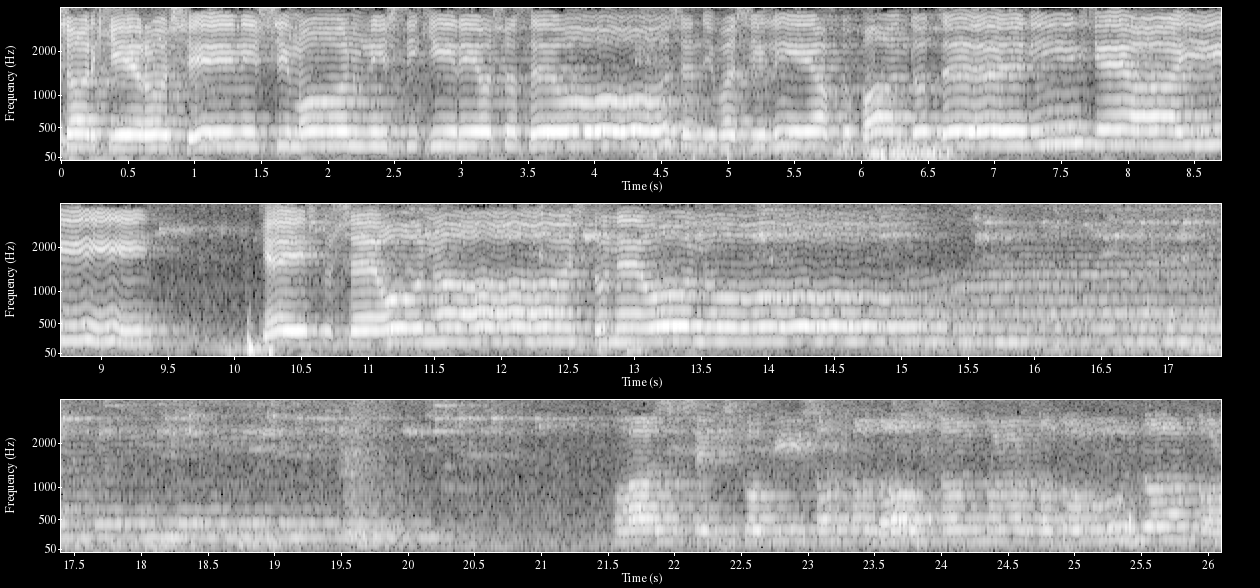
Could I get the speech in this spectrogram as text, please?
Της αρχιεροσύνης ημών μνήστη Κύριος ο Θεός εν τη βασιλεία αυτού πάντοτε νυν και αΐ και εις τους αιώνας των αιώνων. Πάσης επισκοπής Ορθοδόξων των Ορθοτομούντων των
